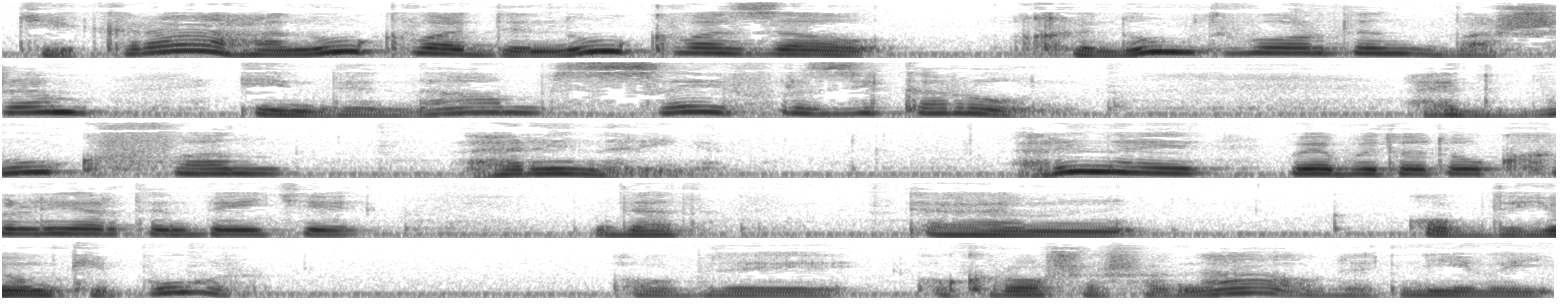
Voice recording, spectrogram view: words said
Tikra Hanukwa, de Nukwa zal genoemd worden, Bashem, in de naam Sefer Zikaron, het boek van herinneringen. Herinner je, we hebben dat ook geleerd een beetje, dat um, op de Yom Kippur, op de, ook Rosh Hashanah, op het nieuwe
